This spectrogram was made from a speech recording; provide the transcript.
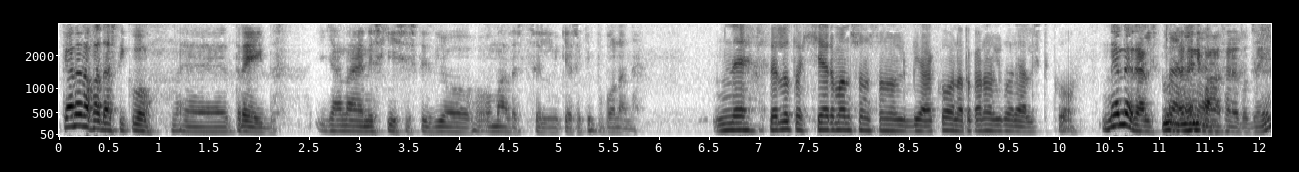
Κάνε ένα φανταστικό ε, trade για να ενισχύσεις τις δύο ομάδες τις ελληνικές εκεί που πονάνε. Ναι, θέλω το Χέρμανσον στον Ολυμπιακό να το κάνω λίγο ρεαλιστικό. Ναι, ναι, ρεαλιστικό. Ναι, δεν ναι, ναι. είπαμε φέρε τον Τζέιν.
